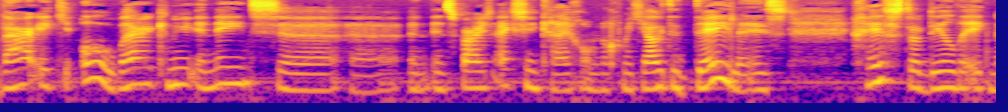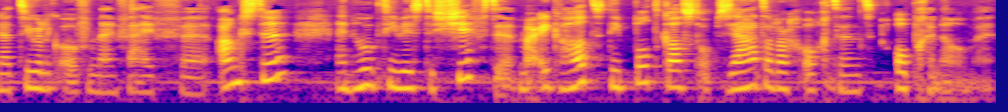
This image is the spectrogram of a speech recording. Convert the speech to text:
waar ik, oh, waar ik nu ineens uh, uh, een inspired action krijg om nog met jou te delen is Gisteren deelde ik natuurlijk over mijn vijf uh, angsten en hoe ik die wist te shiften. Maar ik had die podcast op zaterdagochtend opgenomen.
